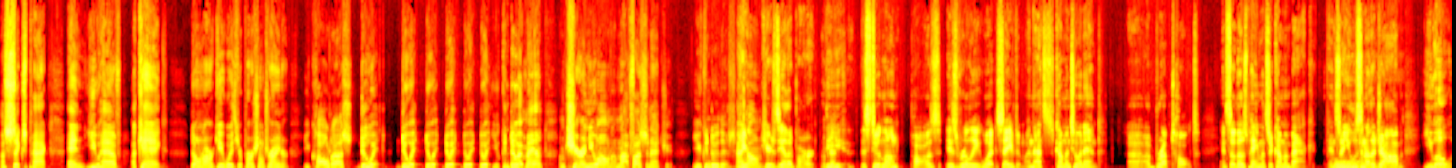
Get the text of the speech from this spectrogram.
a six pack and you have a keg. Don't argue with your personal trainer. You called us. Do it. Do it. Do it. Do it. Do it. Do it. You can do it, man. I'm cheering you on. I'm not fussing at you. You can do this. Hang Here- on. Here's the other part. Okay. The the student loan pause is really what saved him, and that's coming to an end, uh, abrupt halt. And so those payments are coming back. And so you lose another job, you owe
